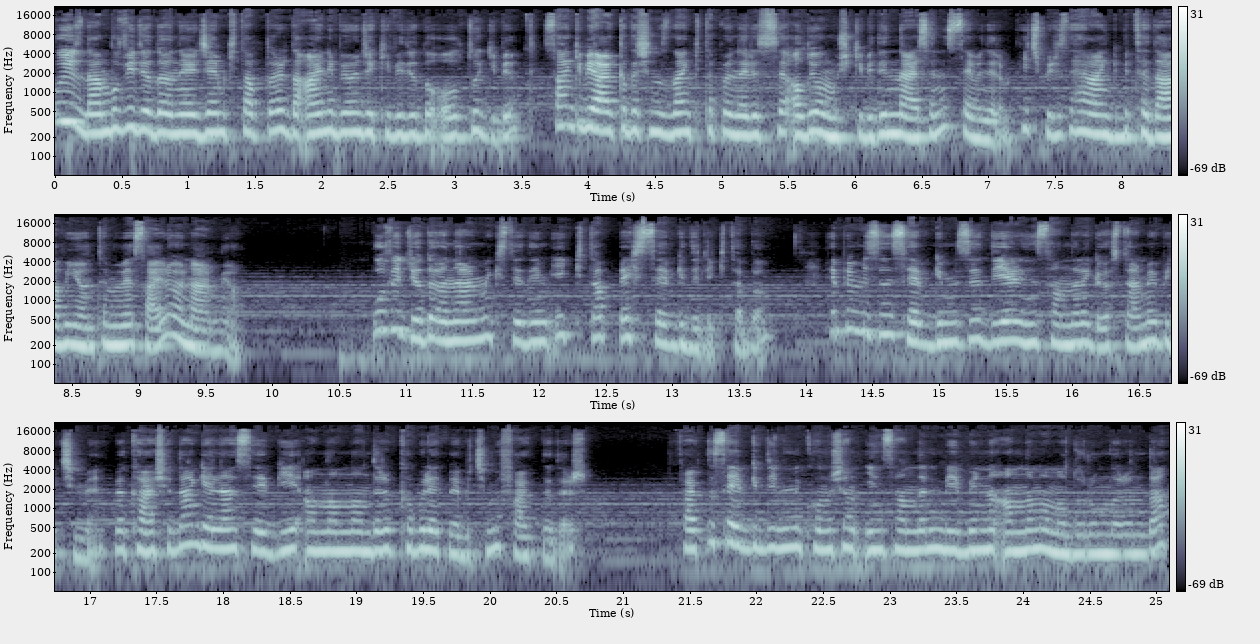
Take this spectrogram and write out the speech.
Bu yüzden bu videoda önereceğim kitapları da aynı bir önceki videoda olduğu gibi sanki bir arkadaşınızdan kitap önerisi alıyormuş gibi dinlerseniz sevinirim. Hiçbirisi herhangi bir tedavi yöntemi vesaire önermiyor. Bu videoda önermek istediğim ilk kitap 5 Sevgi Dili kitabı. Hepimizin sevgimizi diğer insanlara gösterme biçimi ve karşıdan gelen sevgiyi anlamlandırıp kabul etme biçimi farklıdır. Farklı sevgi dilini konuşan insanların birbirini anlamama durumlarında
